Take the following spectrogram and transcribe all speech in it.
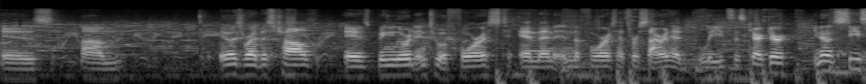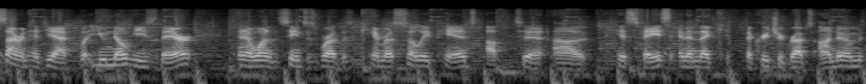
is, um, it was where this child is being lured into a forest, and then in the forest, that's where Siren Head leads this character. You don't see Siren Head yet, but you know he's there, and one of the scenes is where the camera slowly pans up to uh, his face, and then the, the creature grabs onto him.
